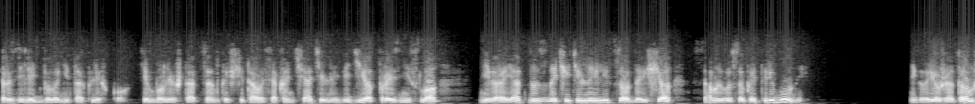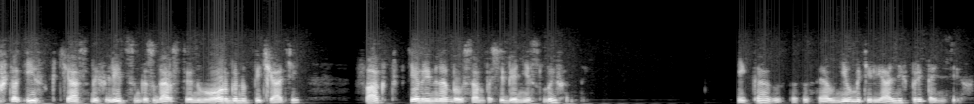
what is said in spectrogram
разделить было не так легко. Тем более, что оценка считалась окончательной, ведь ее произнесло невероятно значительное лицо, да еще с самой высокой трибуны. Не говоря уже о том, что иск частных лиц к государственному органу печати Факт в те времена был сам по себе неслыханный. И казус-то состоял не в материальных претензиях,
